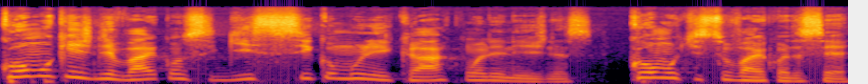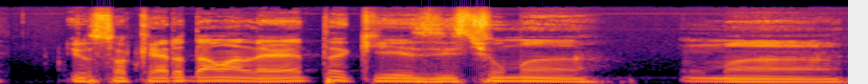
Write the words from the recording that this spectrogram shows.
como que a gente vai conseguir se comunicar com alienígenas? Como que isso vai acontecer? Eu só quero dar um alerta que existe uma uma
